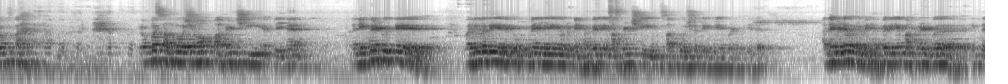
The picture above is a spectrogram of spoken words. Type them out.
ரொம்ப ரொம்ப சந்தோஷம் மகிழ்ச்சி அப்படின்னு. அந்த நிகழ்வுக்கு வருவதே எனக்கு உண்மையிலேயே ஒரு மிகப்பெரிய மகிழ்ச்சியும் சந்தோஷத்தையும் ஏற்படுத்தியது. அதை விட ஒரு மிகப்பெரிய மகிழ்வு இந்த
